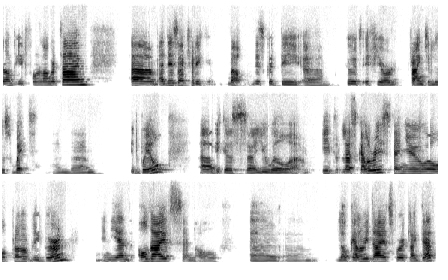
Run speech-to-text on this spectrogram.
don't eat for a longer time. Um, and this actually well, this could be um, good if you're trying to lose weight. And um, it will, uh, because uh, you will um, eat less calories than you will probably burn. In the end, all diets and all uh, um, low calorie diets work like that.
